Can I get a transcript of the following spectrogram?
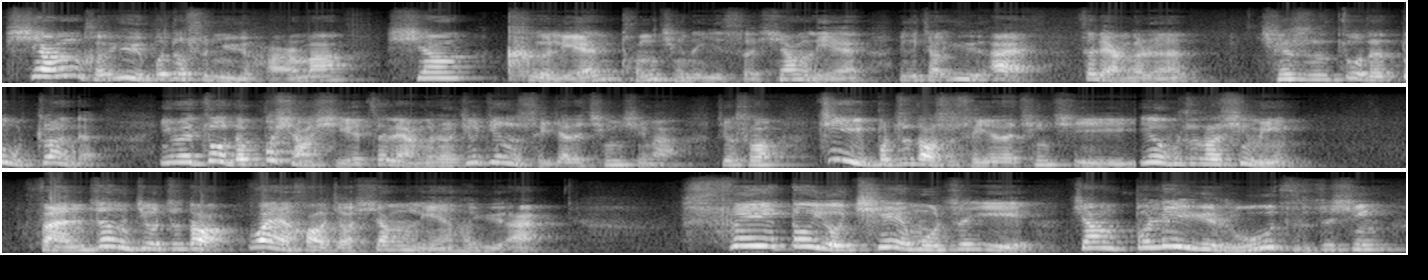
香和玉不都是女孩吗？香可怜同情的意思，香莲一个叫玉爱，这两个人其实是作者杜撰的，因为作者不想写这两个人究竟是谁家的亲戚嘛，就说既不知道是谁家的亲戚，又不知道姓名，反正就知道外号叫香莲和玉爱。虽都有切慕之意，将不利于孺子之心，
